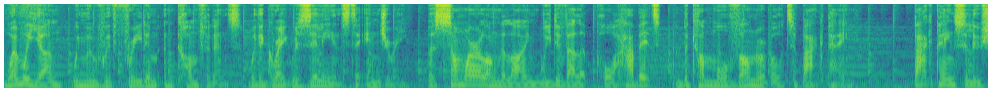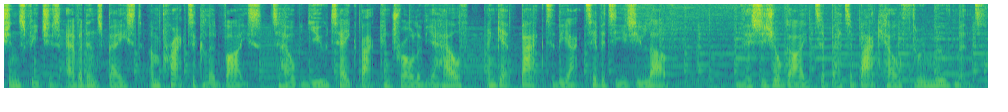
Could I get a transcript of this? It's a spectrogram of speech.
When we're young, we move with freedom and confidence, with a great resilience to injury. But somewhere along the line, we develop poor habits and become more vulnerable to back pain. Back Pain Solutions features evidence based and practical advice to help you take back control of your health and get back to the activities you love. This is your guide to better back health through movement.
